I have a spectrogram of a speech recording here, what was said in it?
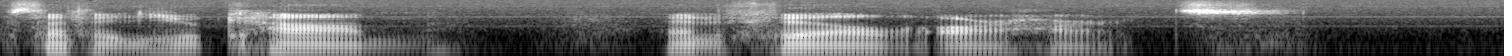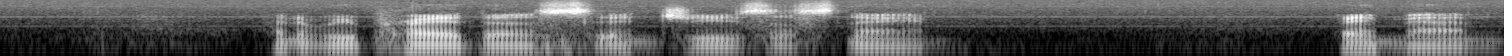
so that you come and fill our hearts. And we pray this in Jesus' name. Amen.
